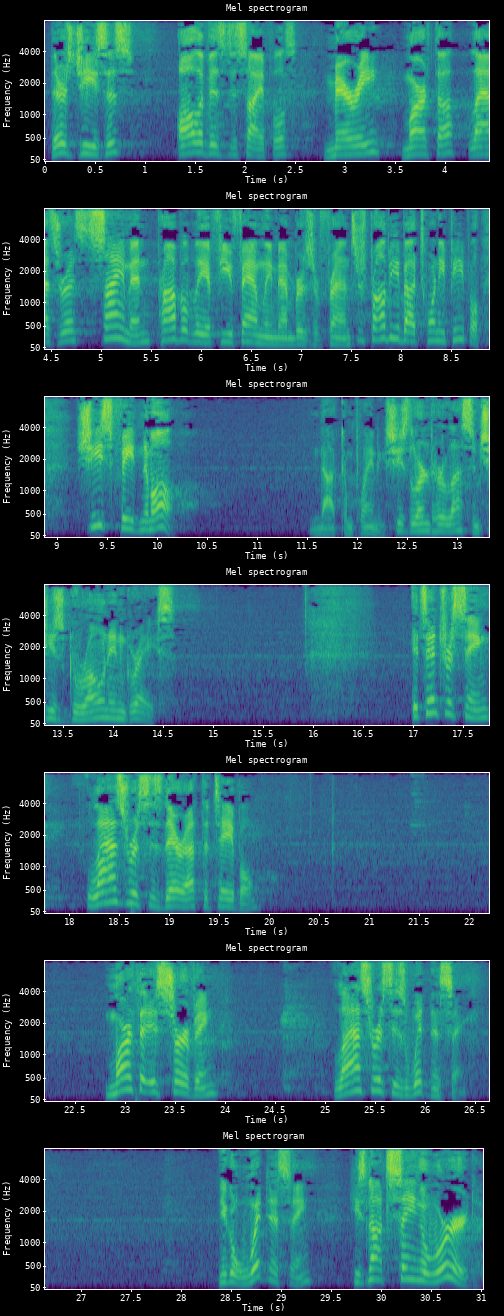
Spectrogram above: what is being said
There's Jesus, all of his disciples, Mary, Martha, Lazarus, Simon, probably a few family members or friends. There's probably about 20 people. She's feeding them all. Not complaining. She's learned her lesson. She's grown in grace. It's interesting, Lazarus is there at the table. Martha is serving, Lazarus is witnessing. You go, witnessing? He's not saying a word.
